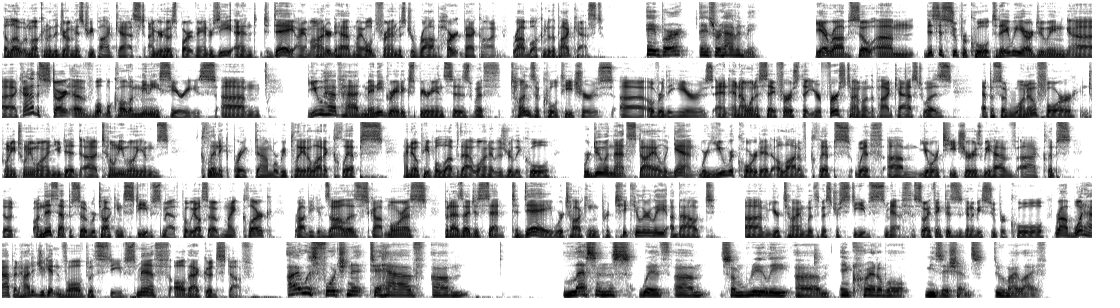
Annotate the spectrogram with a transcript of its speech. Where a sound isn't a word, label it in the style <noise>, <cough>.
Hello and welcome to the Drum History Podcast. I'm your host, Bart Vanderzee, and today I am honored to have my old friend, Mr. Rob Hart, back on. Rob, welcome to the podcast. Hey, Bart. Thanks for having me. Yeah, Rob. So um, this is super cool. Today we are doing uh, kind of the start of what we'll call a mini series. Um, you have had many great experiences with tons of cool teachers uh, over the years, and and I want to say first that your first time on the podcast was episode 104 in 2021. You did uh, Tony Williams clinic breakdown where we played a lot of clips. I know people loved that one. It was really cool. We're doing that style again, where you recorded a lot of clips with um, your teachers. We have uh, clips that on this episode, we're talking Steve Smith, but we also have Mike Clark, Robbie Gonzalez, Scott Morris. But as I just said, today we're talking particularly about um, your time with Mr. Steve Smith. So I think this is going to be super cool. Rob, what happened? How did you get involved with Steve Smith? All that good stuff. I was fortunate to have um, lessons with um, some really um, incredible musicians through my life.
